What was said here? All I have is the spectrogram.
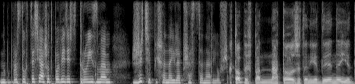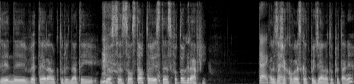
no po prostu chce się aż odpowiedzieć truizmem, życie pisze najlepsze scenariusze. Kto by wpadł na to, że ten jedyny, jedyny weteran, który na tej wiosce został, to jest ten z fotografii. Tak. Ale Zosia tak. Kowalska odpowiedziała na to pytanie?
